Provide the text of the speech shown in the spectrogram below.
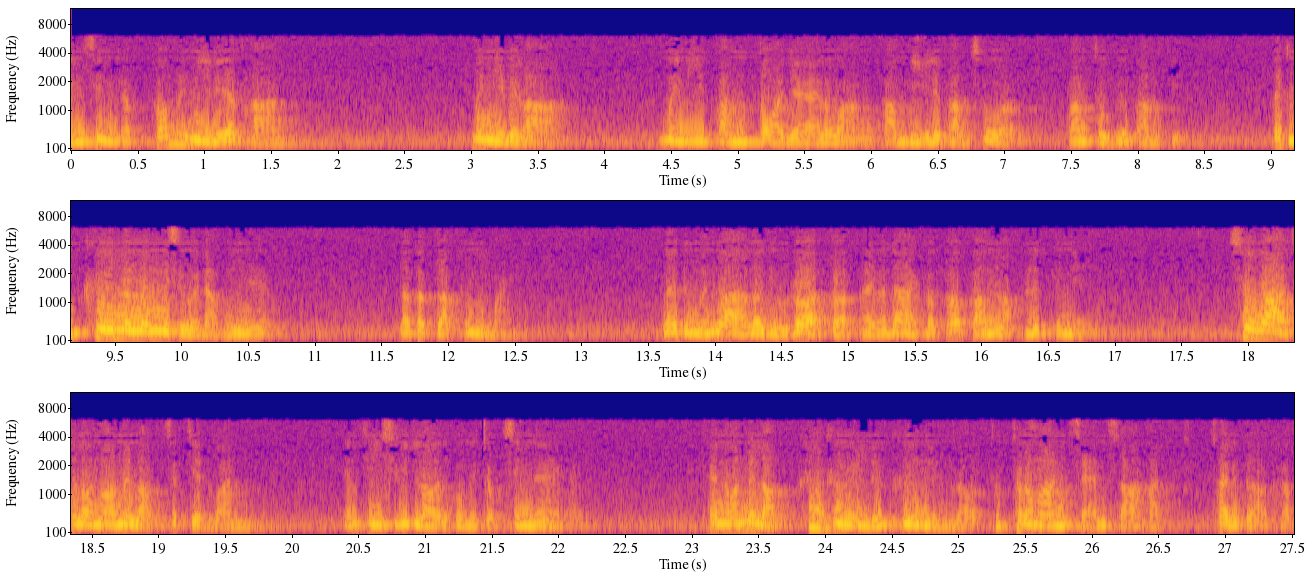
ๆทั้งสิ้นครับ เพราะไม่มีระยะทาง ไม่มีเวลา ไม่มีความต่อแยระหว่าง ความดีหรือความชั่ว ความถูกหรือความผิดและทุกคืนเราลงในสู่ระดับนี้นะแล้วก็กลับขึ้นมาใหม่ แล้วดูเหมือนว่าเราอยู่รอดปลอดภัยมาได้ ก็เพราะความหลับลึกนั่นเองเชื่อว่าถ้าเรานอนไม่หลับสักเจ็ดวันเห็นทีชีวิตเราคงจะจบสิ้นแน่ครับ แค่นอนไม่หลับครึ่งคืนหรือคืนหนึ่งเราทุกทรมานแสนสาหัสใช่หรือเปล่าครับ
